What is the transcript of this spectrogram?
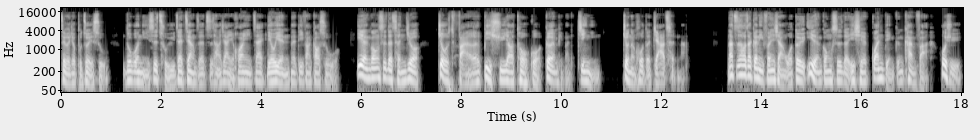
这个就不赘述。如果你是处于在这样子的职场下，也欢迎在留言的地方告诉我，艺人公司的成就就反而必须要透过个人品牌的经营，就能获得加成啊。那之后再跟你分享我对于艺人公司的一些观点跟看法，或许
